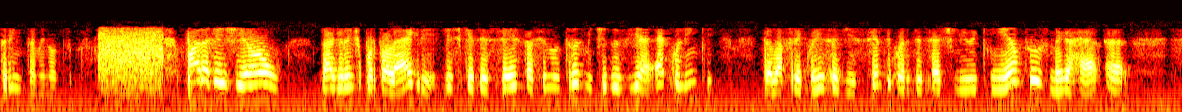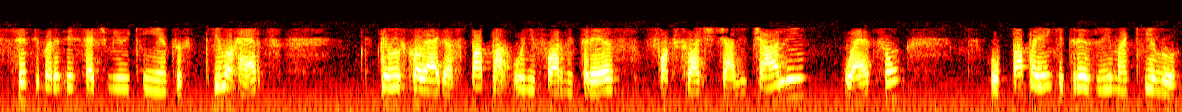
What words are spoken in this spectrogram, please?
30 minutos. Para a região da Grande Porto Alegre, este QTC está sendo transmitido via Echolink pela frequência de 147.500 MHz, 147.500 kHz pelos colegas Papa Uniforme 3, Foxtrot Charlie Charlie, o Edson, o Papa Yankee 3 Lima Kilo,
